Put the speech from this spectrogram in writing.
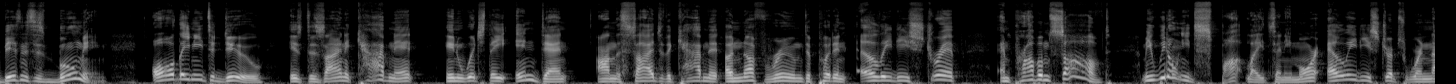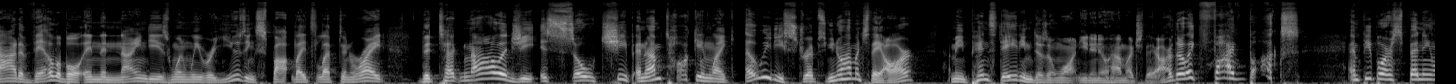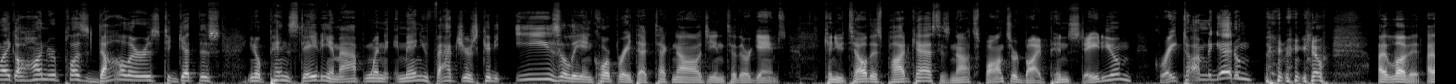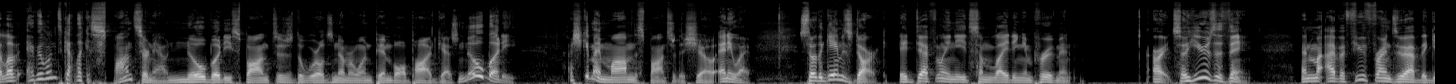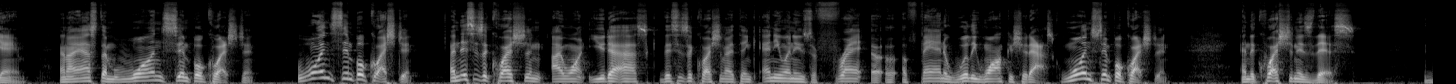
business is booming? All they need to do is design a cabinet in which they indent on the sides of the cabinet enough room to put an LED strip and problem solved. I mean, we don't need spotlights anymore. LED strips were not available in the 90s when we were using spotlights left and right. The technology is so cheap. And I'm talking like LED strips, you know how much they are? I mean, Pin Stadium doesn't want you to know how much they are. They're like five bucks and people are spending like a hundred plus dollars to get this, you know, Pin Stadium app when manufacturers could easily incorporate that technology into their games. Can you tell this podcast is not sponsored by Pin Stadium? Great time to get them. you know, I love it. I love everyone's got like a sponsor now. Nobody sponsors the world's number one pinball podcast. Nobody. I should get my mom to sponsor the show. Anyway, so the game is dark. It definitely needs some lighting improvement. All right, so here's the thing. And my, I have a few friends who have the game and I asked them one simple question. One simple question. And this is a question I want you to ask. This is a question I think anyone who's a, friend, a, a fan of Willy Wonka should ask. One simple question. And the question is this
